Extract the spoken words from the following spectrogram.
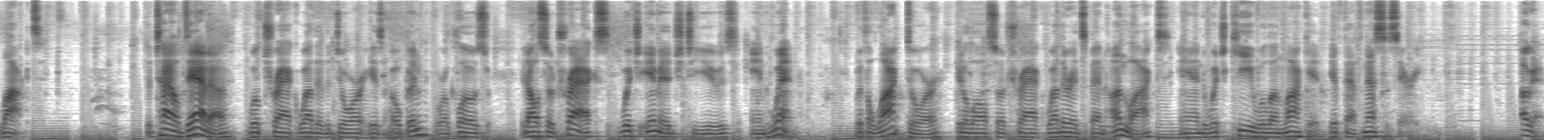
locked. The tile data will track whether the door is open or closed. It also tracks which image to use and when. With a locked door, it'll also track whether it's been unlocked and which key will unlock it if that's necessary. Okay,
